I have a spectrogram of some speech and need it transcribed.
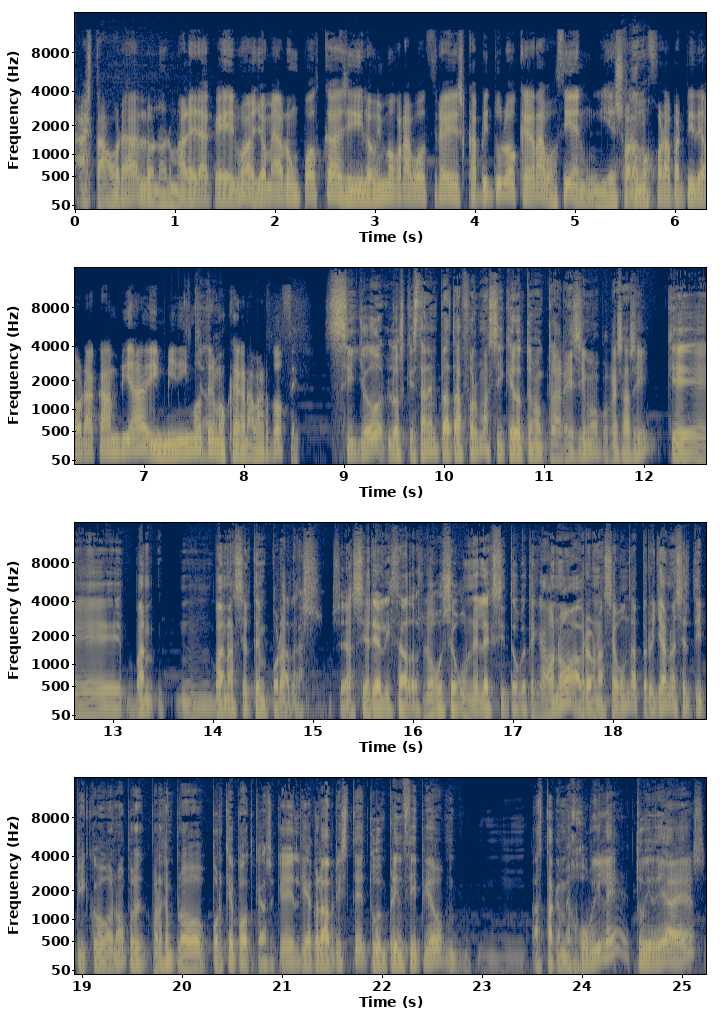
Hasta ahora lo normal era que, bueno, yo me abro un podcast y lo mismo grabo tres capítulos que grabo 100. Y eso a lo mejor a partir de ahora cambia y mínimo Claro. tenemos que grabar 12. Si yo, los que están en plataforma, sí que lo tengo clarísimo, porque es así, que van, mm, van a ser temporadas, o sea, serializados. Luego, según el éxito que tenga o no, habrá una segunda, pero ya no es el típico, ¿no? Por, por ejemplo, ¿por qué podcast? Que el día que lo abriste, tú en principio mm, hasta que me jubile, tu idea es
